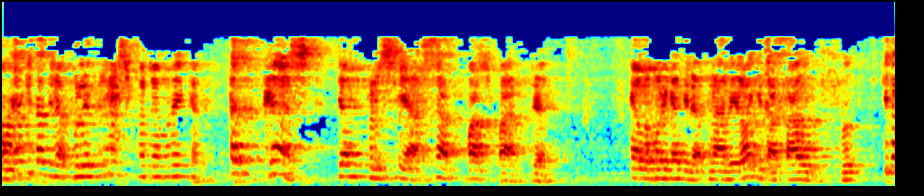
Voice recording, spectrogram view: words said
Maka kita tidak boleh keras pada mereka. Tegas dan bersiasat waspada. Kalau mereka tidak pernah rela, kita tahu. Kita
